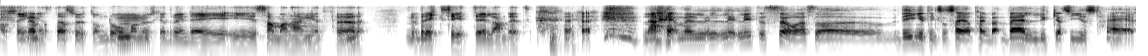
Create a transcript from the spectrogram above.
alltså engelskt dessutom då, mm. om man nu ska dra in det i, i sammanhanget. För mm för Brexit-landet? Nej, men lite så. Alltså, det är ingenting som säger att han väl lyckas just här.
